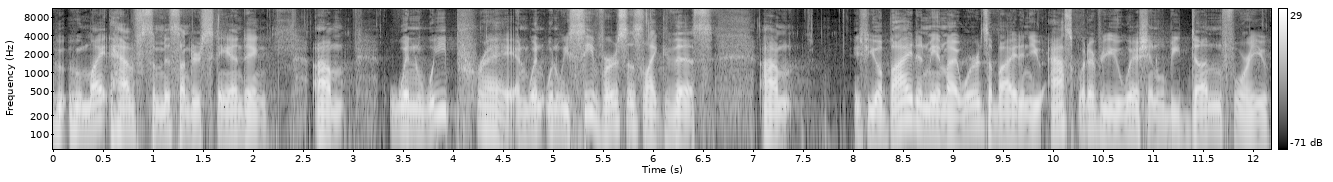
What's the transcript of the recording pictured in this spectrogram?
who, who might have some misunderstanding, um, when we pray and when, when we see verses like this, um, if you abide in me and my words abide in you, ask whatever you wish and it will be done for you.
